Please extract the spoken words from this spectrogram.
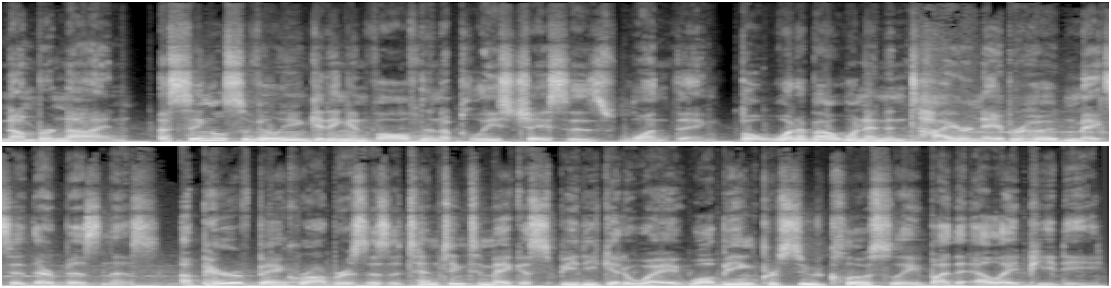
Number 9. A single civilian getting involved in a police chase is one thing, but what about when an entire neighborhood makes it their business? A pair of bank robbers is attempting to make a speedy getaway while being pursued closely by the LAPD.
